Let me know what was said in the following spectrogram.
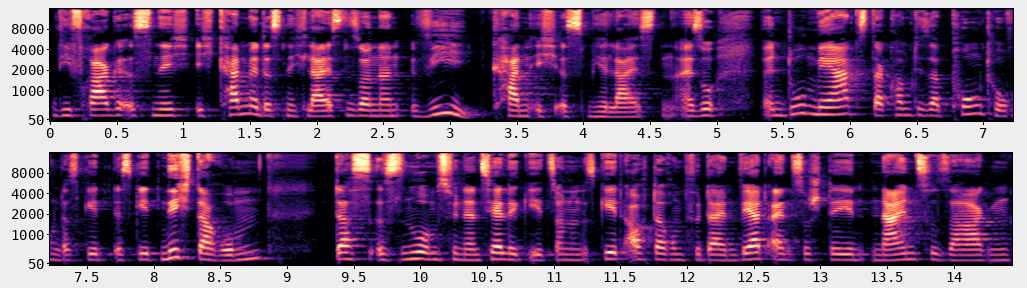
die Frage ist nicht, ich kann mir das nicht leisten, sondern wie kann ich es mir leisten? Also wenn du merkst, da kommt dieser Punkt hoch und das geht, es geht nicht darum, dass es nur ums Finanzielle geht, sondern es geht auch darum, für deinen Wert einzustehen, Nein zu sagen,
